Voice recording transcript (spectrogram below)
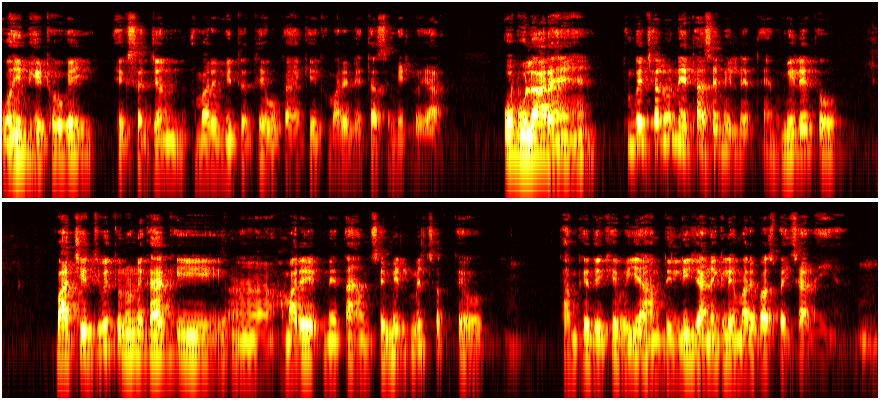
वहीं भेंट हो गई। एक सज्जन हमारे मित्र थे वो कहें कि एक हमारे नेता से मिल लो यार। वो बुला रहे हैं। तुम कहे चलो नेता से मिल लेते हैं। मिले तो बातचीत हुई तो उन्होंने कहा कि आ, हमारे एक नेता हैं उनसे मिल मिल सकते हो। तो हम के देखिए भैया हम दिल्ली जाने के लिए हमारे पास पैसा नहीं है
